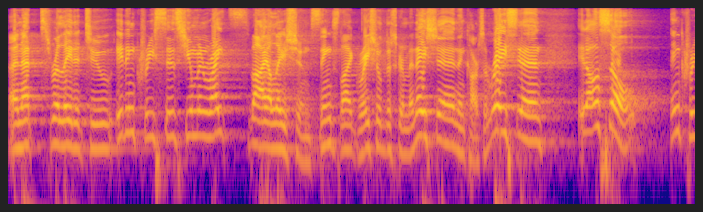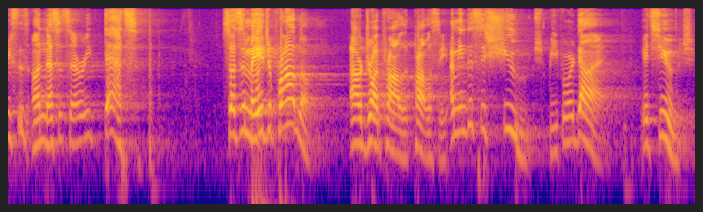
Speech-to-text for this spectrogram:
and that's related to it increases human rights violations, things like racial discrimination, incarceration. It also increases unnecessary deaths. So it's a major problem, our drug policy. I mean, this is huge. People are dying. It's huge.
